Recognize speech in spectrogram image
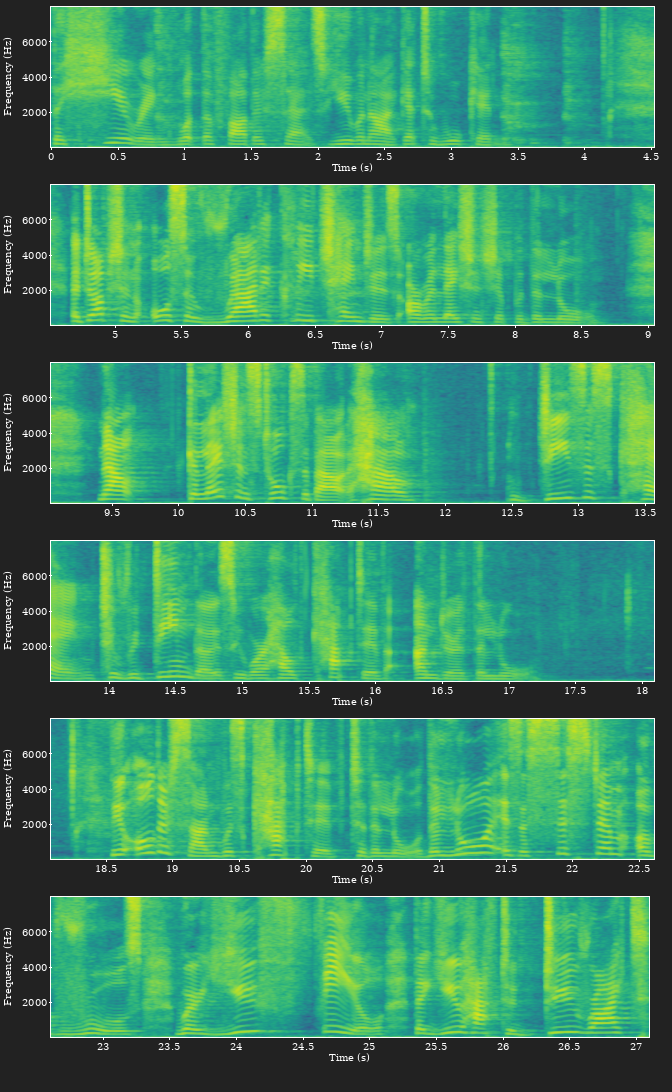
the hearing what the Father says. You and I get to walk in. Adoption also radically changes our relationship with the law. Now, Galatians talks about how Jesus came to redeem those who were held captive under the law. The older son was captive to the law. The law is a system of rules where you feel that you have to do right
